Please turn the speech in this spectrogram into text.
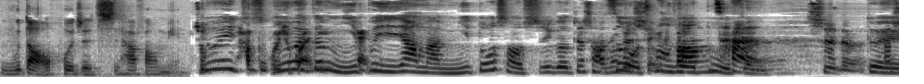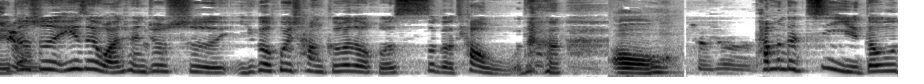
舞蹈或者其他方面？因为他不会去因为跟迷不一样嘛，迷多少是一个至少自我创作的部分。是的，他对，有但是 Easy 完全就是一个会唱歌的和四个跳舞的，哦，觉得他们的记忆都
